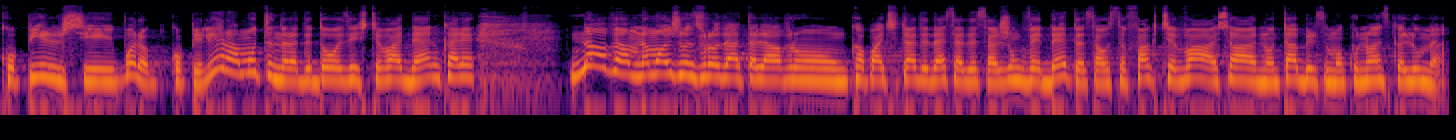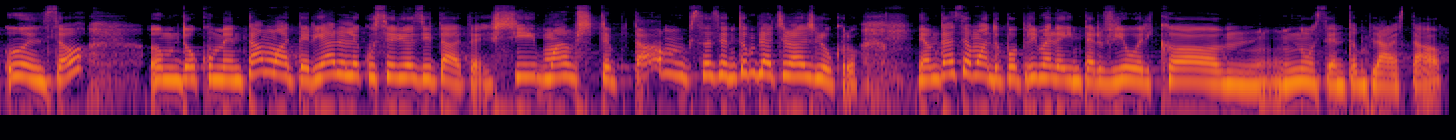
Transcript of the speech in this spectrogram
copil și, bă rog, copil, eram o tânără de 20 ceva de ani care nu aveam, n-am ajuns vreodată la vreo capacitate de asta de să ajung vedetă sau să fac ceva așa notabil să mă cunoască lumea. Însă, îmi documentam materialele cu seriozitate și mă așteptam să se întâmple același lucru. Mi-am dat seama după primele interviuri că mm, nu se întâmplă asta.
